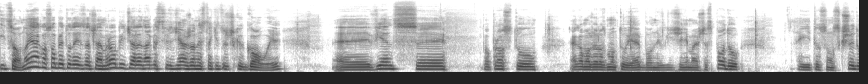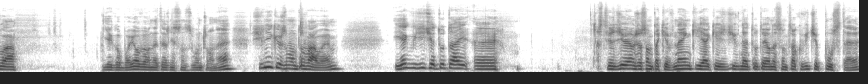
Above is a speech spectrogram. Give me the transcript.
i co? No ja go sobie tutaj zacząłem robić, ale nagle stwierdziłem, że on jest taki troszeczkę goły. E, więc e, po prostu ja go może rozmontuję, bo on widzicie nie ma jeszcze spodu. I to są skrzydła jego bojowe, one też nie są złączone. Silnik już zmontowałem. I jak widzicie tutaj e, stwierdziłem, że są takie wnęki jakieś dziwne. Tutaj one są całkowicie puste.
